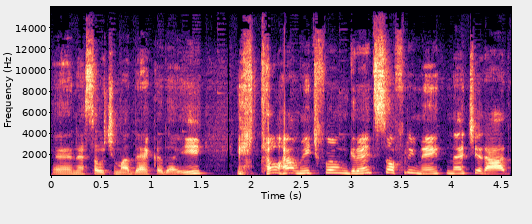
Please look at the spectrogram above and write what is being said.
é, nessa última década aí. Então, realmente foi um grande sofrimento, né, tirado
